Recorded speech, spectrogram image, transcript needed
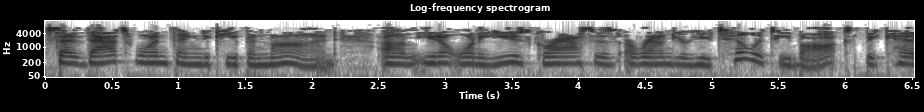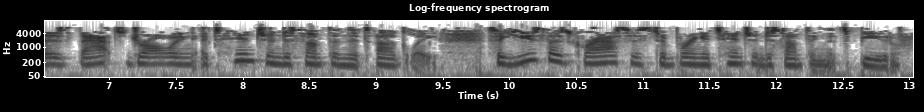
So that's one thing to keep in mind. Um, you don't want to use grasses around your utility box because that's drawing attention to something that's ugly. So use those grasses to bring attention to something that's beautiful.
